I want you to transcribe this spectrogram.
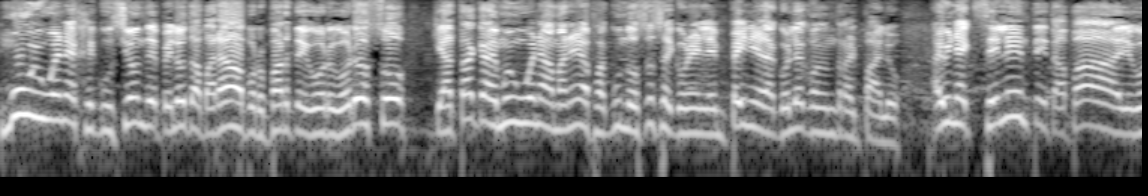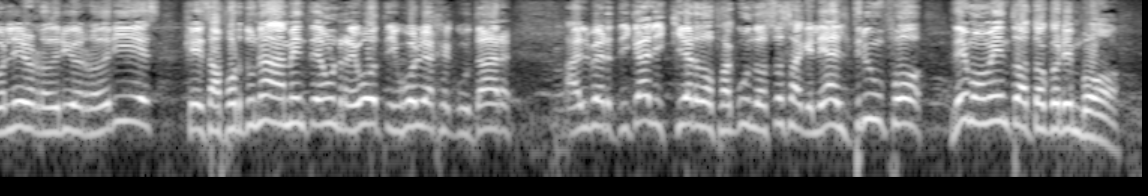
Muy buena ejecución de pelota parada por parte de Gorgoroso, que ataca de muy buena manera a Facundo Sosa y con el empeño de la colea contra el palo. Hay una excelente tapada del golero Rodrigo Rodríguez, que desafortunadamente da un rebote y vuelve a ejecutar al vertical izquierdo Facundo Sosa, que le da el triunfo de momento a Tocorembo.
